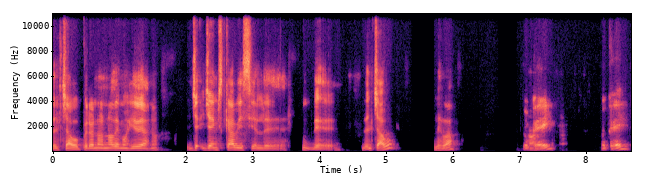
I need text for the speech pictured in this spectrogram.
del Chavo, pero no, no demos ideas, ¿no? J- James Cavis y el de, de- del Chavo, ¿les va? Ok, ok. Eh,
